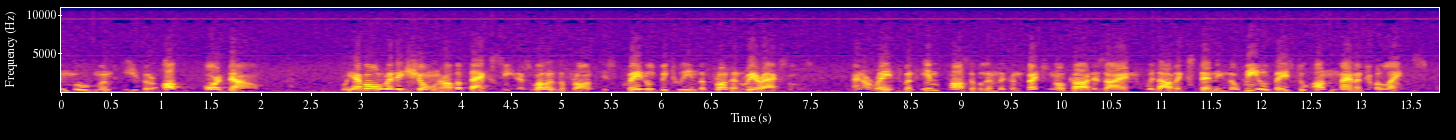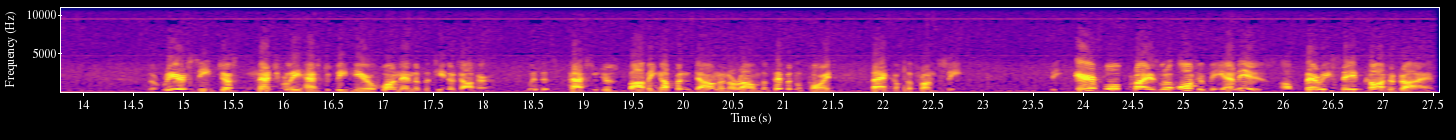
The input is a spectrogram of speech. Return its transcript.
end movement either up or down. We have already shown how the back seat, as well as the front, is cradled between the front and rear axles an arrangement impossible in the conventional car design without extending the wheelbase to unmanageable lengths. The rear seat just naturally has to be near one end of the teeter-totter, with its passengers bobbing up and down and around the pivotal point back of the front seat. The Airflow Chrysler ought to be and is a very safe car to drive.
